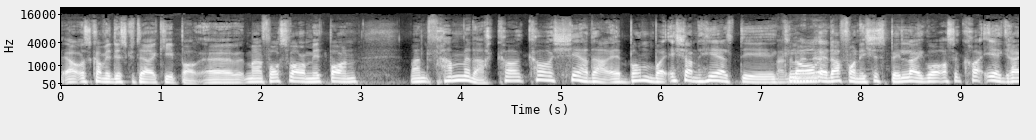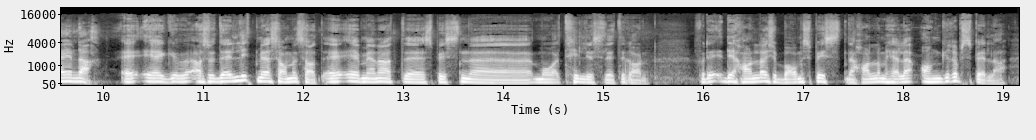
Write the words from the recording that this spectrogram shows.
ja, og så kan vi diskutere keeper, men Forsvaret og midtbanen men fremme der, hva, hva, skjer der? Er Bamba ikke han helt i klare? Men, derfor han ikke spiller i går? Altså, Hva er greien der? Jeg, jeg, altså, det er litt mer sammensatt. Jeg, jeg mener at eh, spissene må tilgis litt. Grann. For det, det, handler ikke bare om spissen, det handler om hele angrepsspillet.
